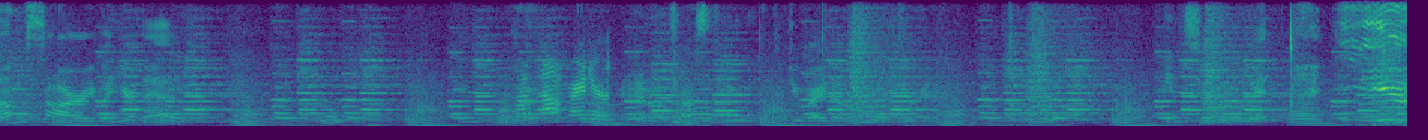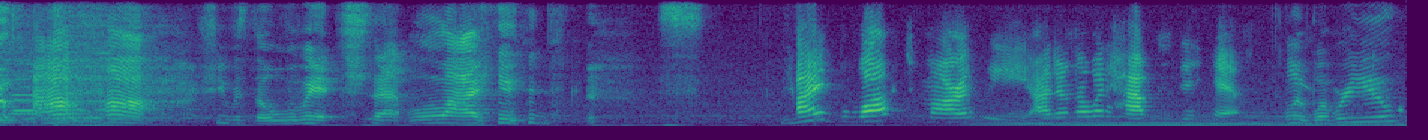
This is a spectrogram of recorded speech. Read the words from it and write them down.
I'm sorry, but you're dead. I'm not murderer. I don't trust you. Did you write a, did you insert wit? You aha! She was the witch that lied. I blocked Marley. I don't know what happened to him. Wait, what were you?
